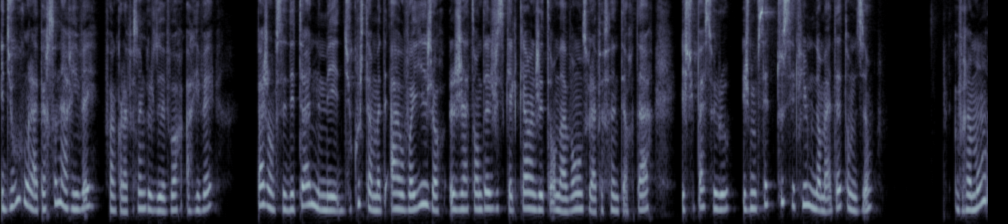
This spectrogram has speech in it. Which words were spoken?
Et du coup, quand la personne arrivait, enfin, quand la personne que je devais voir arrivait, pas j'en faisais des tonnes, mais du coup, j'étais en mode, ah, vous voyez, genre, j'attendais juste quelqu'un, j'étais en avance ou la personne était en retard, et je suis pas solo. Et je me faisais tous ces films dans ma tête en me disant, vraiment,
